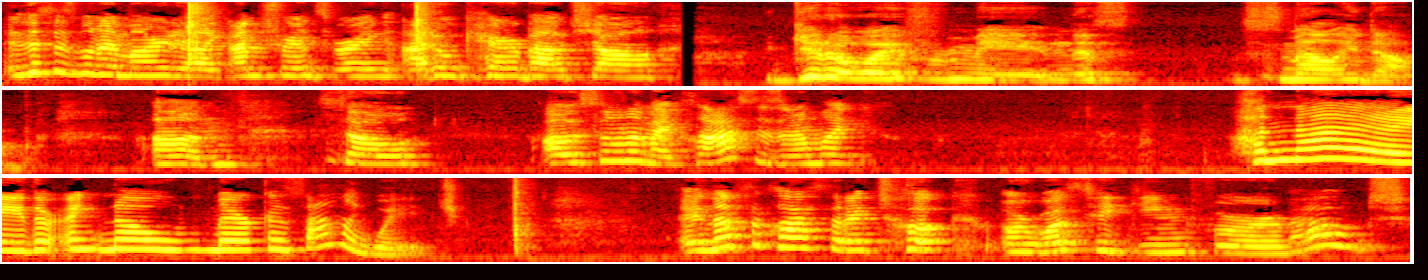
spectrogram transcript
and this is when I'm already like, I'm transferring, I don't care about y'all. Get away from me in this smelly dump. Um, so I was filling out my classes and I'm like, honey, there ain't no American Sign Language. And that's the class that I took or was taking for about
